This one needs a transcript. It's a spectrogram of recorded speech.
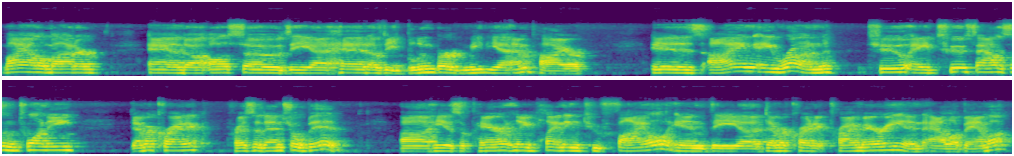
my alma mater, and uh, also the uh, head of the Bloomberg media empire is eyeing a run to a 2020 Democratic presidential bid. Uh, he is apparently planning to file in the uh, Democratic primary in Alabama.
